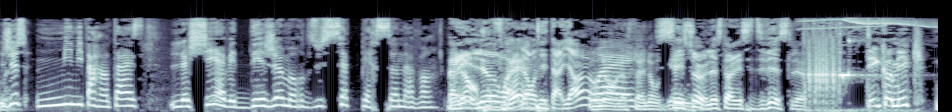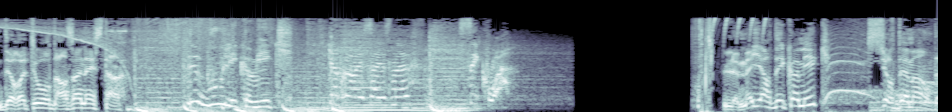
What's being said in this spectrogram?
moi. juste mini parenthèse, le chien avait déjà mordu sept personnes avant. Ben, Ben non, là, ouais, là, on est ailleurs. Ouais. c'est sûr, là. là, c'est un récidiviste, là. T'es comique, de retour dans un instant. Debout les comiques. 96.9, c'est quoi? Le meilleur des comiques, sur demande.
